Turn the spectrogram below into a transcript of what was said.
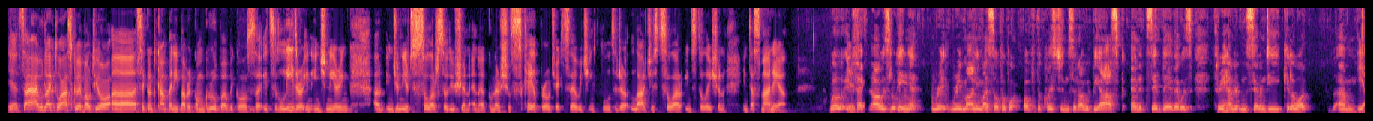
Yes, I would like to ask you about your uh, second company, Powercom Group, uh, because uh, it's a leader in engineering, uh, engineered solar solution and uh, commercial scale projects, uh, which includes the largest solar installation in Tasmania. Well, in yes. fact, I was looking at re- reminding myself of what of the questions that I would be asked, and it said there that was 370 kilowatt. Um, yeah,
